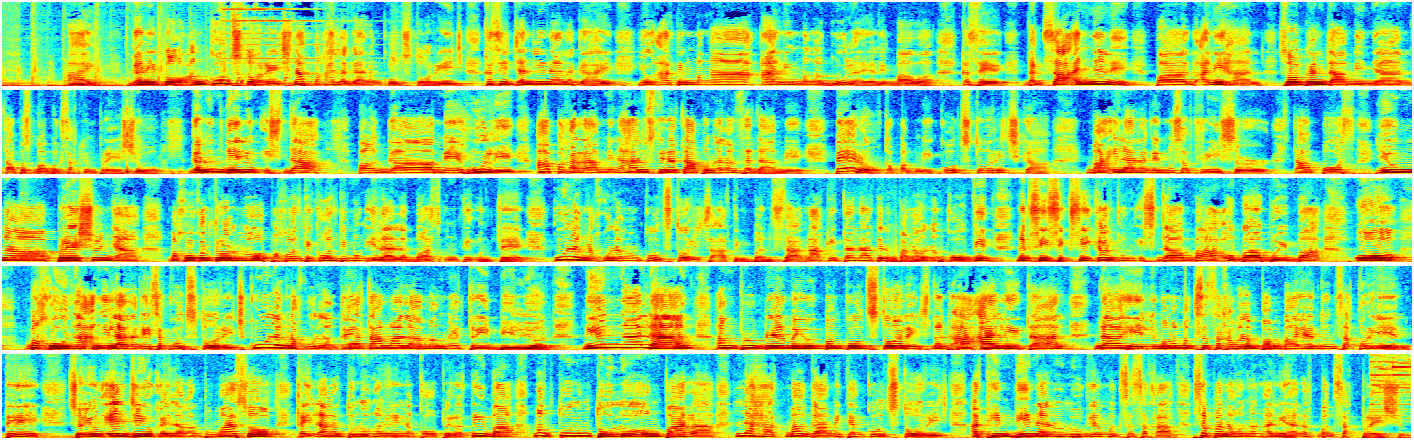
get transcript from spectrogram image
Ay, ganito, ang cold storage, napakahalaga ng cold storage. Kasi dyan linalagay yung ating mga aning mga gulay. Halimbawa, kasi dagsaan yan eh. Pag anihan, sobrang dami niyan. Tapos babagsak yung presyo. Ganon din yung isda. Pag ah, may huli, apakarami na halos tinatapon na lang sa dami. Pero kapag may cold storage ka, mailalagay mo sa freezer. Tapos, yung ah, presyo niya, makokontrol mo, pa konti-konti mong ilalabas, unti-unti. Kulang na kulang ang cold storage sa ating bansa. Nakita natin ang panahon ng COVID, nagsisiksikan kung isda ba o baboy ba o bakuna ang ilalagay sa cold storage. Kulang na kulang. Kaya tama lamang may 3 billion. Ngayon nga lang, ang problema, yung ibang cold storage, nag-aalitan dahil yung mga magsasaka walang pambayad dun sa kuryente. So yung LGU kailangan pumasok, kailangan tulungan rin ng kooperatiba, magtulong-tulong para lahat magamit yung cold storage at hindi nalulugi ang magsasaka sa panahon ng anihan at bagsak presyo.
